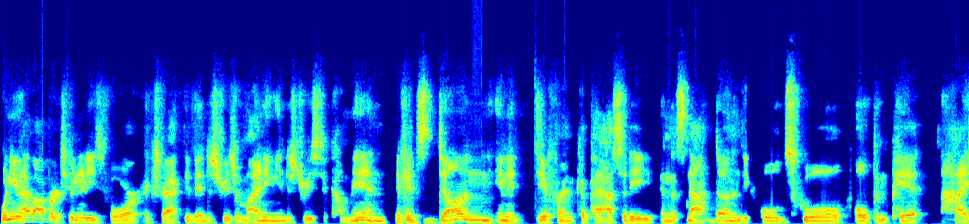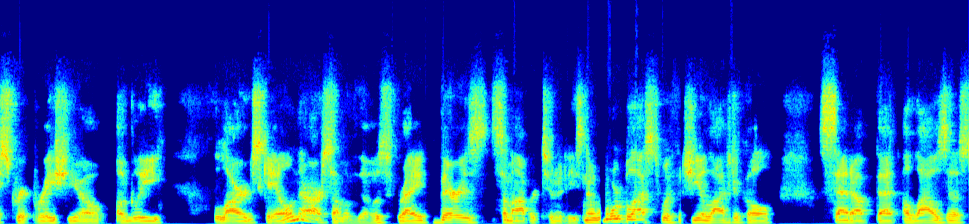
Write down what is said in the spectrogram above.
when you have opportunities for extractive industries or mining industries to come in, if it's done in a different capacity and it's not done in the old school open pit, high strip ratio, ugly, large scale, and there are some of those, right? There is some opportunities. Now, we're blessed with a geological setup that allows us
